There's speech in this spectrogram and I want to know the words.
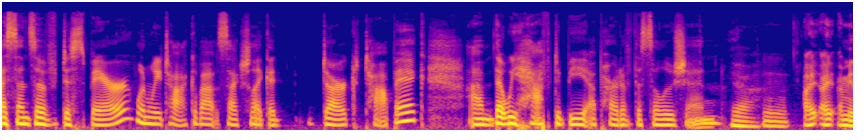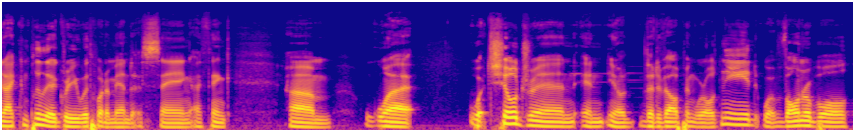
a sense of despair when we talk about such like a dark topic, um, that we have to be a part of the solution. Yeah. Mm. I, I, I mean, I completely agree with what Amanda is saying. I think um, what what children in you know the developing world need, what vulnerable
